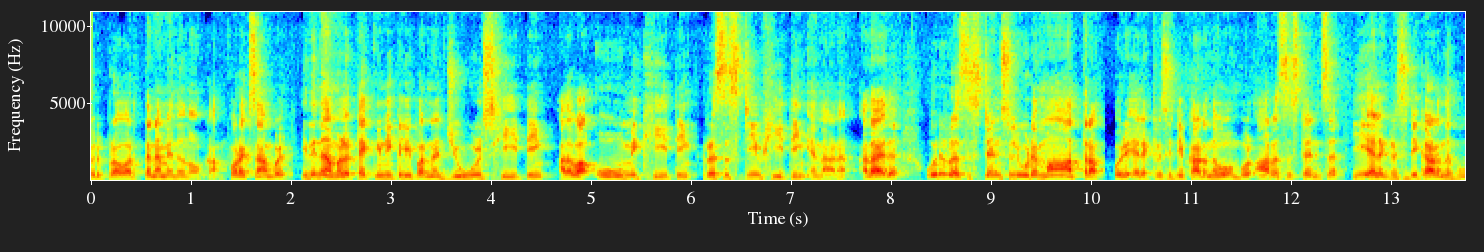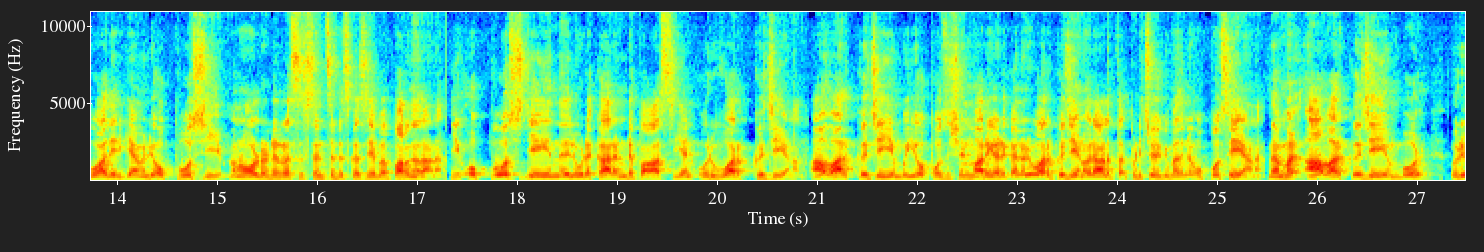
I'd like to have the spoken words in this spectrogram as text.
ഒരു പ്രവർത്തനം എന്ന് നോക്കാം. ഫോർ എക്സാമ്പിൾ ഇതിന് നമ്മൾ ടെക്നിക്കലി പറഞ്ഞ ജൂൾസ് ഹീറ്റിംഗ് അഥവാ ഓമിക് ഹീറ്റിംഗ് റെസിസ്റ്റീവ് ഹീറ്റിംഗ് എന്നാണ്. അതായത് ഒരു റെസിസ്റ്റൻസിലൂടെ മാത്രം ഒരു ഇലക്ട്രിസിറ്റി കടന്നു പോകുമ്പോൾ ആ റെസിസ്റ്റൻസ് ഈ ഇലക്ട്രിസിറ്റി കടന്നു പോവാതിരിക്കാൻ വേണ്ടി ഒപ്പോസ് ചെയ്യും. നമ്മൾ ഓൾറെഡി റെസിസ്റ്റൻസ് ഡിസ്കസ് ചെയ്യുമ്പോൾ പറഞ്ഞതാണ്. ഈ ഒപ്പോസ് ചെയ്യുന്നതിലൂടെ കറണ്ട് പാസ് ചെയ്യാൻ ഒരു വർക്ക് ചെയ്യണം. ആ വർക്ക് ചെയ്യുമ്പോൾ ഈ ഒപ്പോസിഷൻ മറികടക്കാൻ ഒരു വർക്ക് ചെയ്യണം. ഒരാൾ പിടിച്ചു വെക്കുമ്പോൾ അതിനെ ഒപ്പോസ് ചെയ്യണം. നമ്മൾ ആ വർക്ക് ചെയ്യുമ്പോൾ ഒരു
